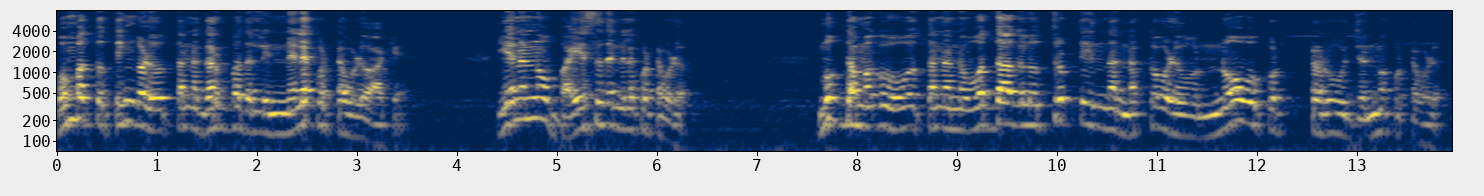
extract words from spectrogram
ಒಂಬತ್ತು ತಿಂಗಳು ತನ್ನ ಗರ್ಭದಲ್ಲಿ ನೆಲೆಕೊಟ್ಟವಳು ಆಕೆ. ಏನನ್ನೂ ಬಯಸದೆ ನೆಲೆಕೊಟ್ಟವಳು ಮುಗ್ಧ ಮಗು ತನ್ನನ್ನು ಒದ್ದಾಗಲು ತೃಪ್ತಿಯಿಂದ ನಕ್ಕವಳು, ನೋವು ಕೊಟ್ಟರೂ ಜನ್ಮ ಕೊಟ್ಟವಳು.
